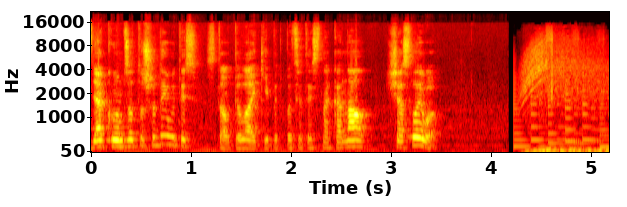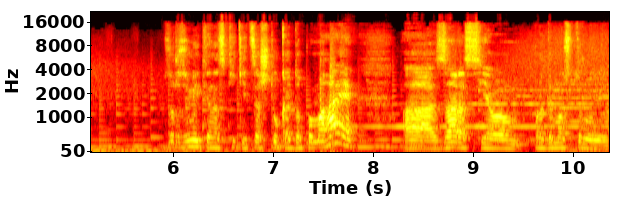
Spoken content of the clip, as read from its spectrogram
Дякую вам за те, що дивитесь. Ставте лайки і підписуйтесь на канал. Щасливо! Зрозуміти, наскільки ця штука допомагає. А, зараз я вам продемонструю.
